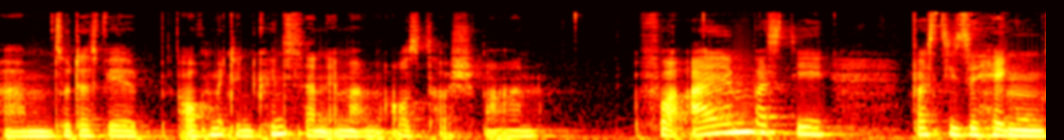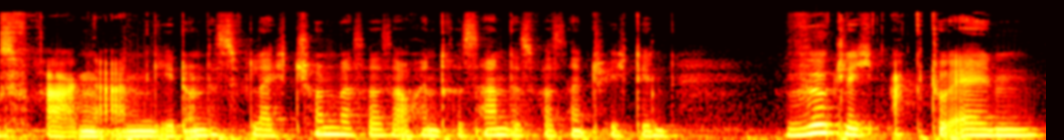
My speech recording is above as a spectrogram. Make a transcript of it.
Ähm, sodass wir auch mit den Künstlern immer im Austausch waren. Vor allem, was, die, was diese Hängungsfragen angeht. Und das ist vielleicht schon was, was auch interessant ist, was natürlich den wirklich aktuellen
